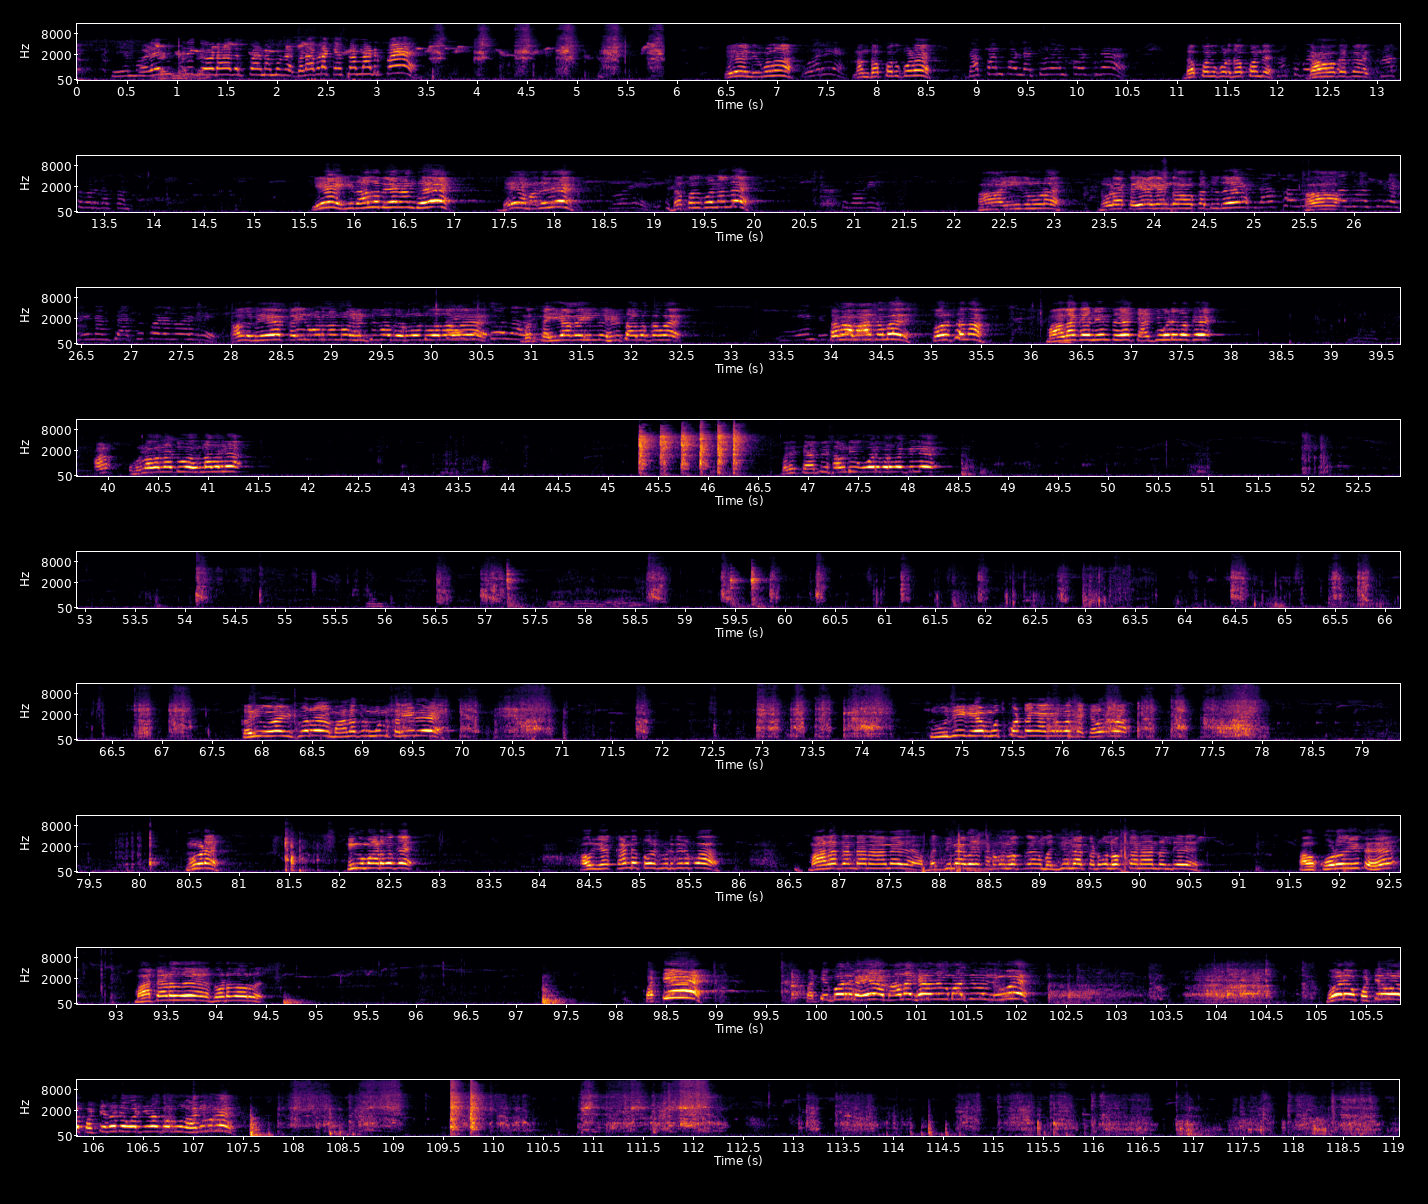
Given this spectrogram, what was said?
ನಮಗ. ಬಡ ಬಡ ಕೆಲಸ ಮಾಡ್ರಪ್ಪ. ಏ ನಿರ್ಮಲಾ. ನನ್ ದಪ್ಪದ ಕೊಡ. ದಪ್ಪಂದು ಕೊಡ ದಪ್ಪಂದೆ ಗಾವ ನನಗೆ. ದಪ್ಪ ಅಂತ. ಏ ಇದಲ್ಲ ಬೇ ನಂದೆ ಮದುವೆ. ದಪ್ಪಂದು ಕೊಡ ನಂದೆ. ಹಾ ಈಗ ನೋಡ. ನೋಡ ಕೈಯಾಗ ಹೆಂಗ ಹಾಕತ್ತಿದೆ ಹಾ. ಅಲ್ಲ ಬೇ ಕೈ ನೋಡ ನಾನು ಹೆಂಟಿದ ದೊಡ್ಡ ದೊಡ್ಡ ಅದಾವೆ. ಮತ್ ಕೈಯಾಗ ಹಿಂಗ ಹಿಡ್ತಾಬೇಕವ ತಮ್ಮ ಮಾಲ್ ತಮ್ಮ ತೋರಿಸ್ತಾನ. ಮಾಲಕ ನಿಂತ ಚಾಕಿ ಹೊಡಿಬೇಕೆ. ಹುರ್ಲ ಬರ್ಲ ತಗೋ ಹುರ್ಲ ಬರ್ಲ ಬರೀ ಚಾಪಿ ಸೌಂಡಿಗೆ ಓಡಿ ಬರ್ಬೇಕಿಲ್ಲ. ಕರಿಯೋ ಈಶ್ವರ, ಮಾಲಕರ ಮುಂದೆ ಕರೀರಿ ಸೂಜಿಗೆ ಮುತ್ತು ಕೊಟ್ಟಂಗ ಆಗಿರ್ಬೇಕ ಕೆಲಸ. ನೋಡ, ಹಿಂಗ ಮಾಡ್ಬೇಕ. ಅವ್ರಿಗೆ ಕಂಡು ತೋರಿಸ್ಬಿಡ್ತೀರಪ್ಪ. ಮಾಲ ಆಮೇಲೆ ಬದ್ದಿ ಮ್ಯಾಗ ಬರೀ ಕಟ್ಕೊಂಡು ಹೋಗ್ತಾನ, ಬದ್ದಿ ಮ್ಯಾಗ ಕಟ್ಕೊಂಡು ಹೋಗ್ತಾನ ಹೇಳಿ ಅವ್ರು ಕೊಡೋದು ಇಟ್ಟು ಮಾತಾಡೋದು ದೊಡ್ಡದವ್ರು. ಪಟ್ಟಿ ಪಟ್ಟಿ ಕೊಡ್ರಿ ಮಾಲಾಗ ಹೇಳ್ದಂಗ ಮಾಡ್ತೀರಲ್ಲ ನೀವು ನೋಡಿ ಪಟ್ಟಿ ಪಟ್ಟಿ ಸದ್ಯ ವರ್ಷ ಕೊಡ್ಬೋದ ನಿಮಗೆ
